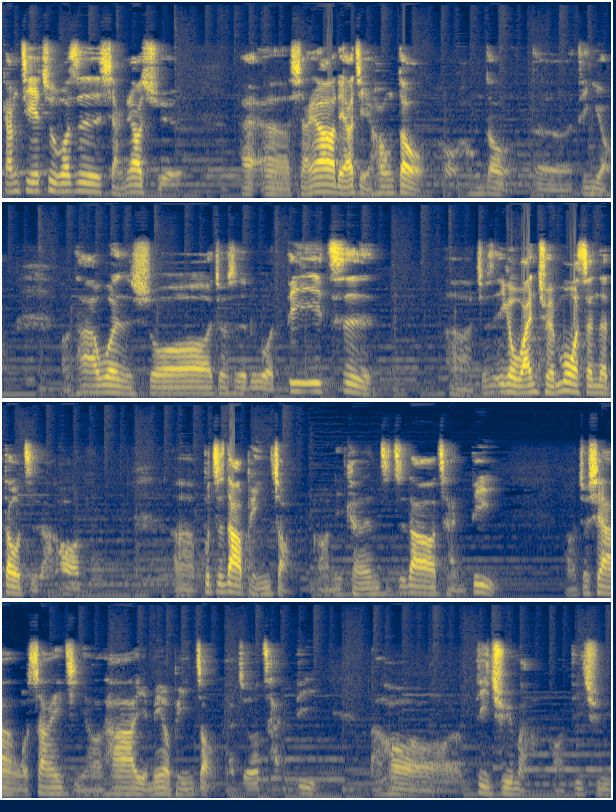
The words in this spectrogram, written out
刚接触或是想要学，还呃想要了解烘豆哦烘豆的听友啊。他问说，就是如果第一次，啊、就是一个完全陌生的豆子，然后，呃，不知道品种，啊、你可能只知道产地，哦、就像我上一集啊，它也没有品种，它只有产地，然后地区嘛，啊、呃，地区，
